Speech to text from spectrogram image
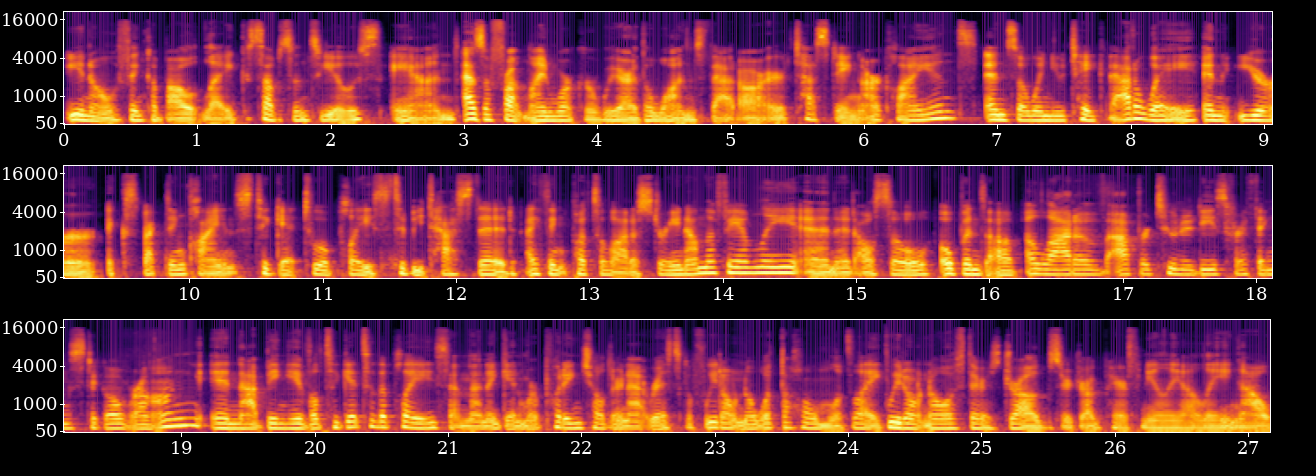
you know, think about like substance use. And as a frontline worker, we are the ones that are testing our clients. And so when you take that away and you're expecting clients to get to a place to be tested, I think puts a lot of strain on the family. And it also opens up a lot of opportunities for things to go wrong in not being able to get to the place. And then again, we're putting children at risk if we don't know what the home looks like. We don't know if there's drugs or drug paraphernalia laying out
